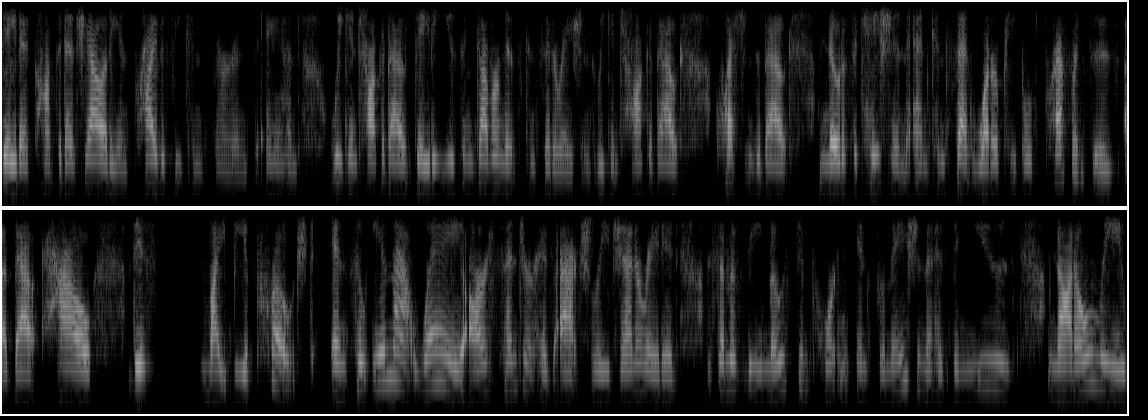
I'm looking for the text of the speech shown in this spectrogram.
data confidentiality and privacy concerns. And we can talk about data use and governance considerations. We can talk about questions about notification and consent. What are people's preferences about how this might be approached. And so, in that way, our center has actually generated some of the most important information that has been used not only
